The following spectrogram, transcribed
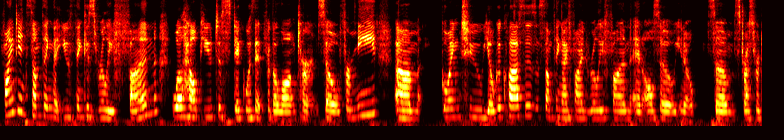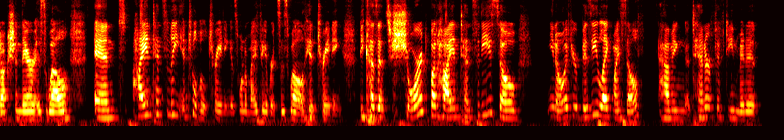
finding something that you think is really fun will help you to stick with it for the long term. So for me um, going to yoga classes is something I find really fun and also, you know, some stress reduction there as well. And high intensity interval training is one of my favorites as well, HIT training, because it's short but high intensity. So, you know, if you're busy like myself, having a 10 or 15 minute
